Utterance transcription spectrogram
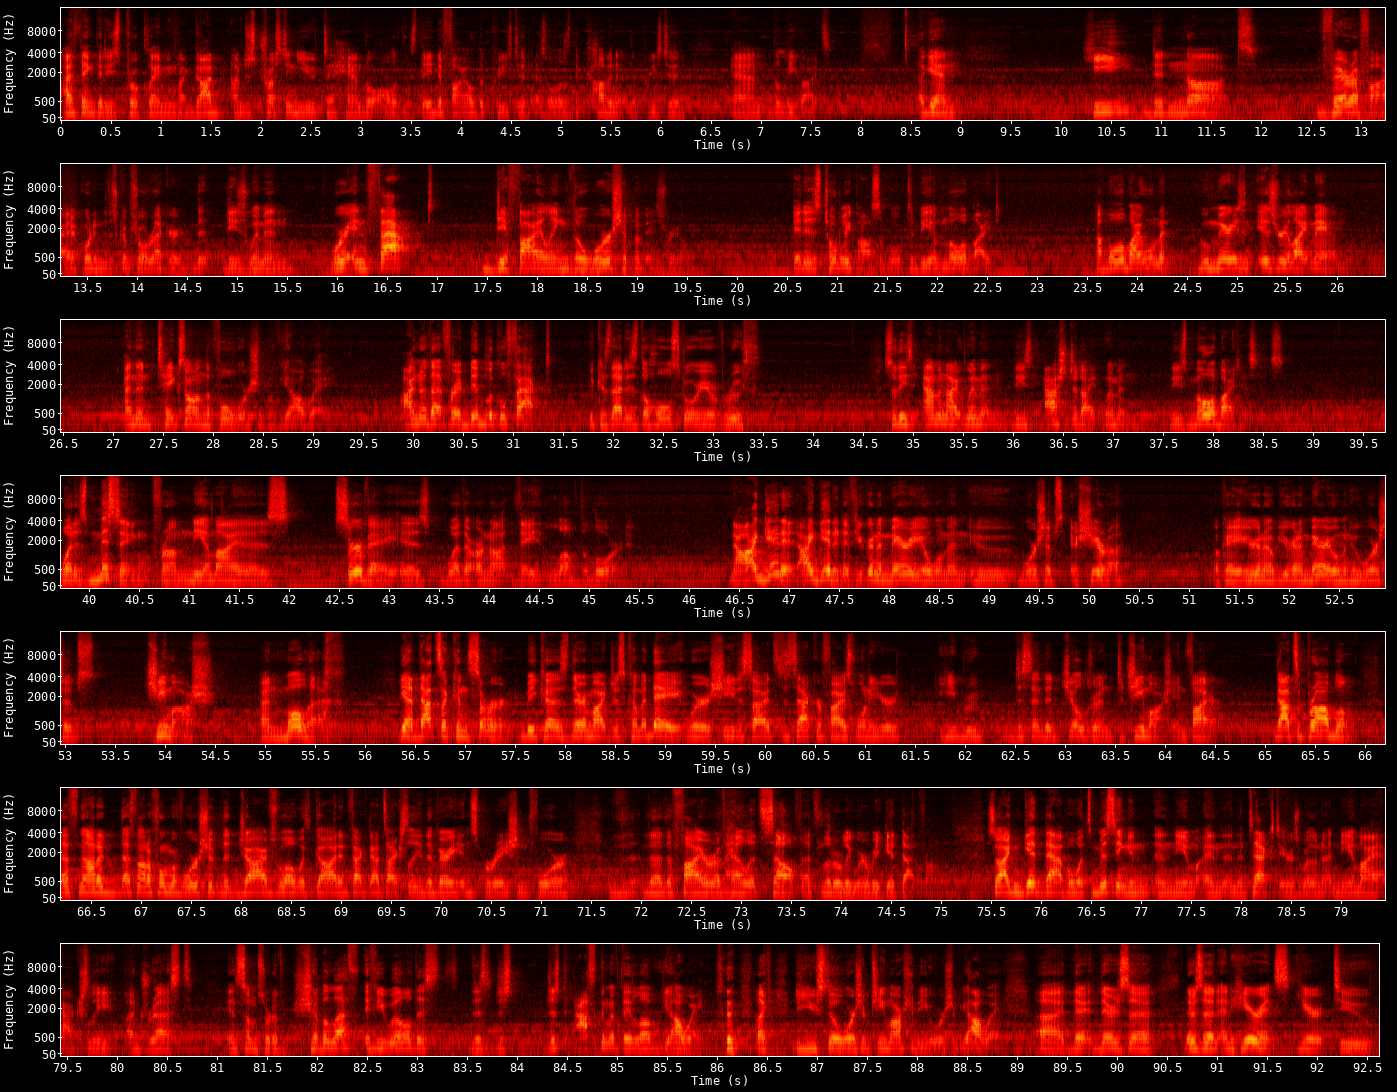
I think that he's proclaiming, like, God, I'm just trusting you to handle all of this. They defiled the priesthood as well as the covenant of the priesthood and the Levites. Again, he did not verify, according to the scriptural record, that these women were in fact defiling the worship of Israel. It is totally possible to be a Moabite, a Moabite woman who marries an Israelite man and then takes on the full worship of Yahweh. I know that for a biblical fact because that is the whole story of Ruth. So these Ammonite women, these Ashdodite women, these Moabitesses, what is missing from Nehemiah's survey is whether or not they love the Lord. Now, I get it. I get it. If you're going to marry a woman who worships Asherah, okay, you're going to you're going to marry a woman who worships Chemosh and Molech. Yeah, that's a concern because there might just come a day where she decides to sacrifice one of your Hebrew descended children to Chemosh in fire. That's a problem. That's not a that's not a form of worship that jives well with God. In fact, that's actually the very inspiration for the, the, the fire of hell itself. That's literally where we get that from. So I can get that, but what's missing in, in, Nehemiah, in, in the text here is whether or not Nehemiah actually addressed in some sort of shibboleth, if you will, this this just just ask them if they love Yahweh. like, do you still worship Chemosh or do you worship Yahweh? Uh, there, there's a there's an adherence here to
